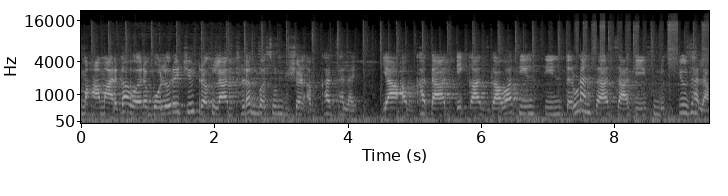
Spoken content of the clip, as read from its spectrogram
महामार्गावर बोलोरेची ट्रकला धडक बसून भीषण अपघात झालाय. या अपघातात एकाच गावातील तीन तरुणांचा जागीच मृत्यू झाला.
